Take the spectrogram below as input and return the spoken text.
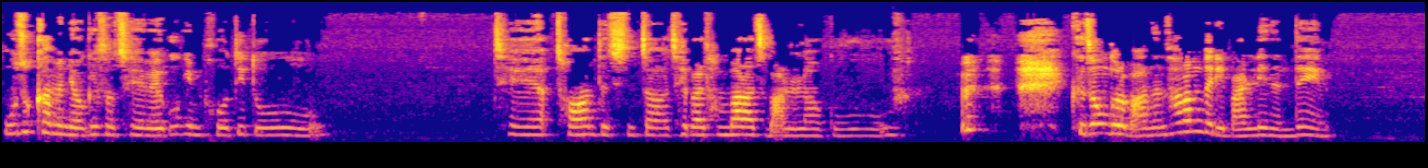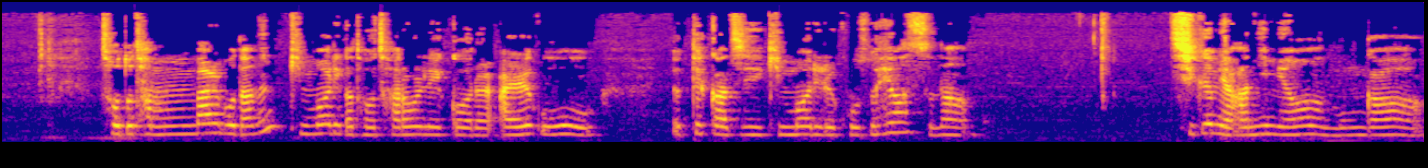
오죽하면 여기서 제 외국인 버디도 제, 저한테 진짜 제발 단발하지 말라고 그 정도로 많은 사람들이 말리는데 저도 단발보다는 긴 머리가 더 잘 어울릴 거를 알고 여태까지 긴 머리를 고수해왔으나 지금이 아니면 뭔가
